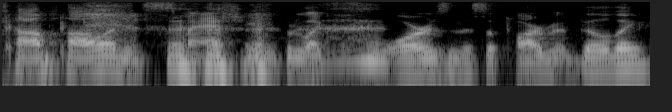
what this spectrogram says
Tom Holland and smashing him through like floors in this apartment building.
